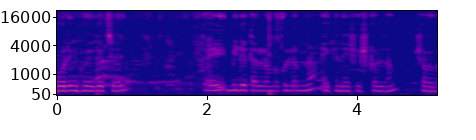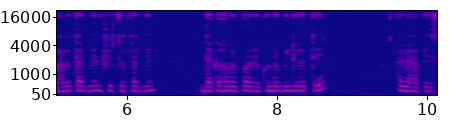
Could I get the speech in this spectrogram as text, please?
বোরিং হয়ে গেছে। তো এই ভিডিওটা লম্বা করলাম না এখানে শেষ করলাম। সবাই ভালো থাকবেন, সুস্থ থাকবেন। দেখা হবে পরের কোনো ভিডিওতে। আল্লাহ হাফেজ।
